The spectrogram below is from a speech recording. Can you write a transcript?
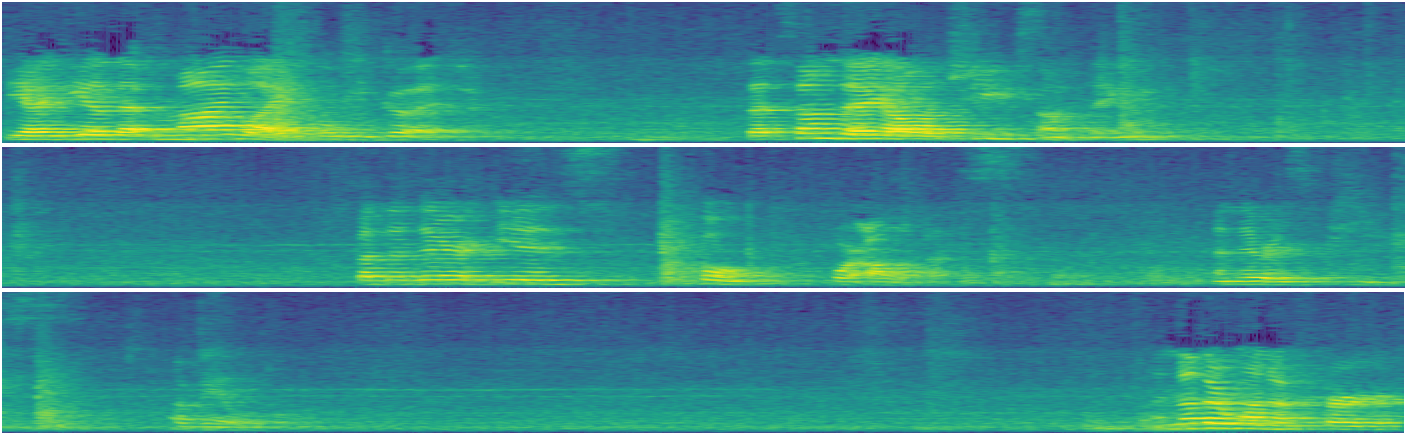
the idea that my life will be good, that someday I'll achieve something, but that there is hope for all of us, and there is available. Another one of her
